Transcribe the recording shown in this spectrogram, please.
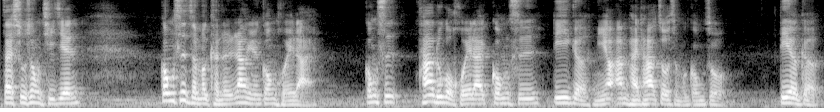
在诉讼期间，公司怎么可能让员工回来？公司他如果回来，公司第一个你要安排他做什么工作，第二个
